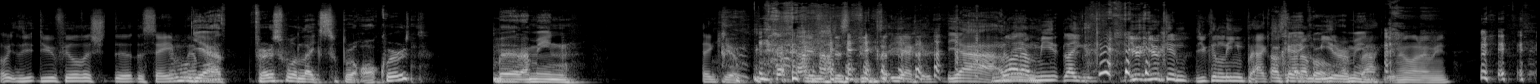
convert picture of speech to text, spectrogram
Oh, do, do you feel the sh- the, the same? Memo? Yeah, first was like super awkward, but I mean, Thank you. Can just be yeah. yeah, I not a mean, meter like you, you can you can lean back just Okay, not a cool. meter I mean- back you know what i mean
